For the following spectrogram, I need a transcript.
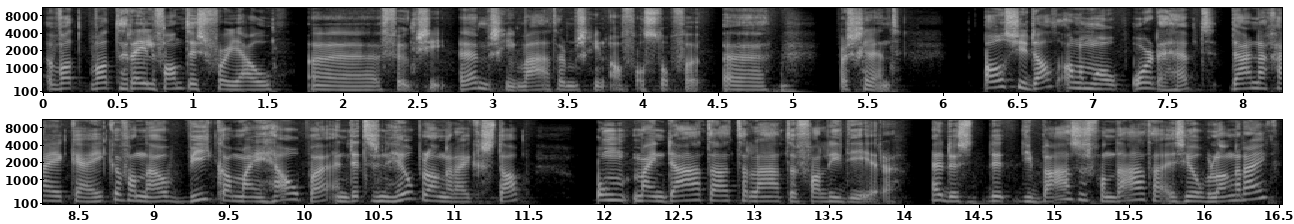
wat, wat, relevant is voor jouw uh, functie? Misschien water, misschien afvalstoffen, uh, verschillend. als je dat allemaal op orde hebt, daarna ga je kijken van nou, wie kan mij helpen? En dit is een heel belangrijke stap om mijn data te laten valideren. dus de, die basis van data is heel belangrijk.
